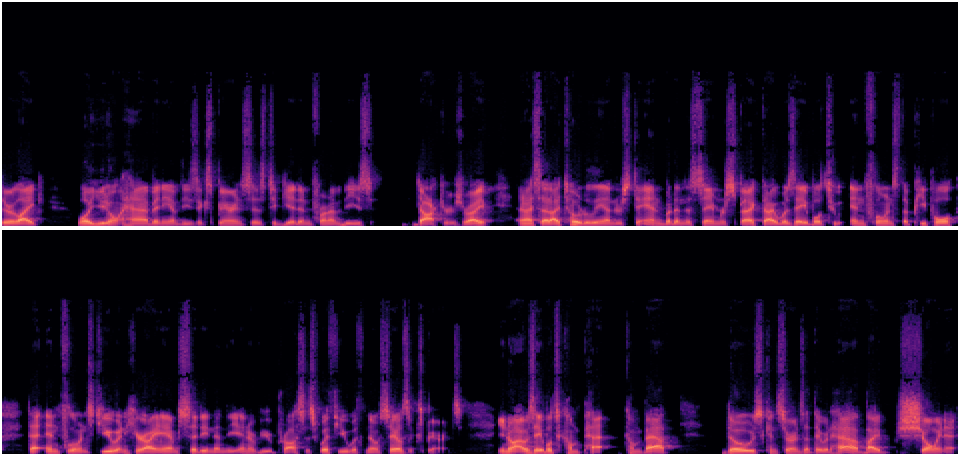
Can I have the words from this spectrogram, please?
they're like well you don't have any of these experiences to get in front of these doctors, right? And I said, I totally understand. But in the same respect, I was able to influence the people that influenced you. And here I am sitting in the interview process with you with no sales experience. You know, I was able to combat, combat those concerns that they would have by showing it.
